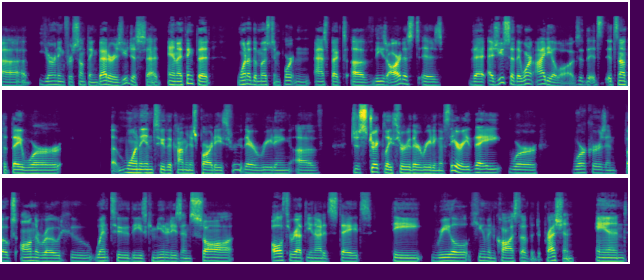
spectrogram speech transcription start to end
uh, yearning for something better, as you just said. And I think that one of the most important aspects of these artists is that, as you said, they weren't ideologues. It's it's not that they were uh, one into the Communist Party through their reading of just strictly through their reading of theory. They were workers and folks on the road who went to these communities and saw all throughout the United States the real human cost of the depression and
